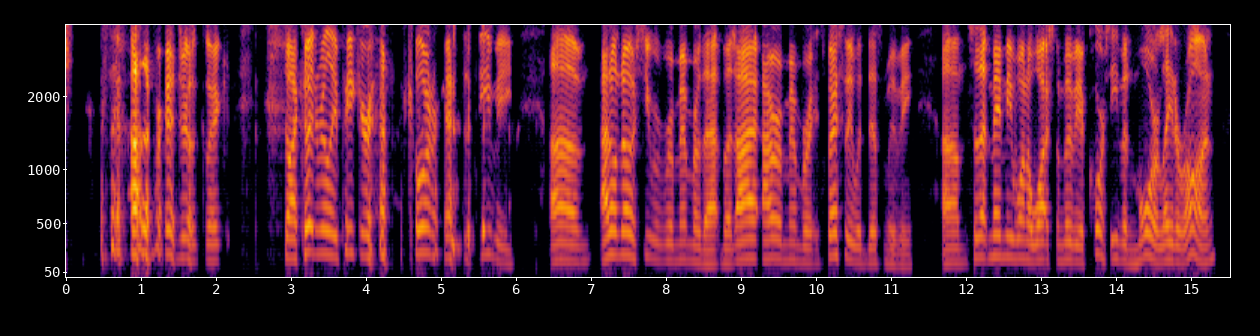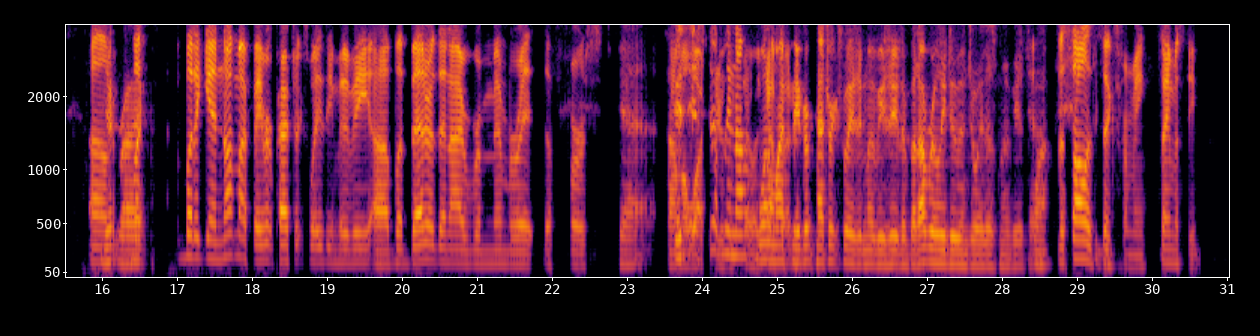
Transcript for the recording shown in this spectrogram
out of the fridge real quick. So I couldn't really peek around the corner at the TV. Um, I don't know if she would remember that, but I I remember it, especially with this movie. Um, so that made me want to watch the movie, of course, even more later on. Um, yeah, right. But but again, not my favorite Patrick Swayze movie, uh, but better than I remember it the first yeah, time it, I it's watched it. definitely not got one of my better. favorite Patrick Swayze movies either, but I really do enjoy this movie. It's Yeah. one. The solid it's a good- six for me. Same as Steve.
